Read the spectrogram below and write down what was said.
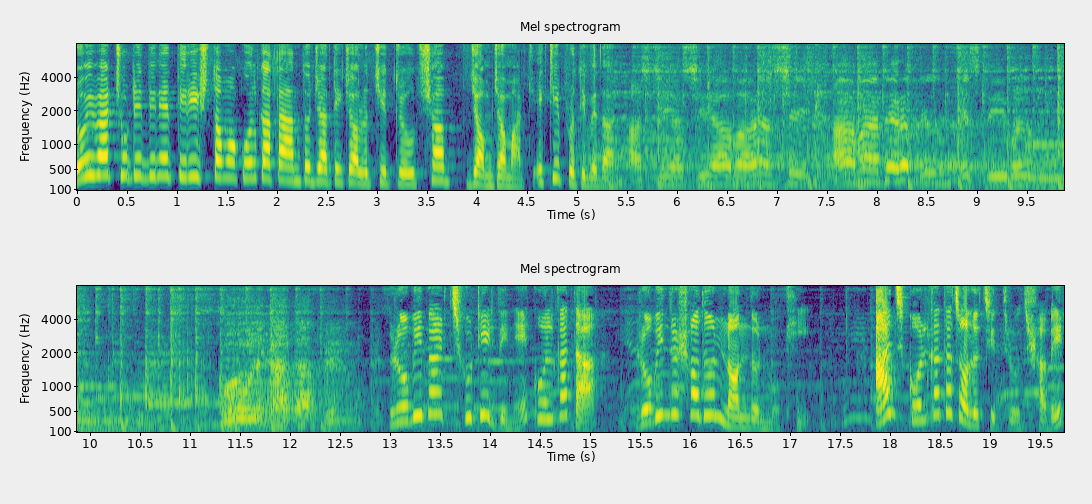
রবিবার ছুটির দিনে তিরিশতম কলকাতা আন্তর্জাতিক চলচ্চিত্র উৎসব জমজমাট একটি প্রতিবেদন। আসছে আসছে আবার আসছে আমাদের ফিল্ম ফেস্টিভ্যাল কলকাতা ফিল্ম রবিবার ছুটির দিনে কলকাতা রবীন্দ্র সদন নন্দনমুখী। আজ কলকাতা চলচ্চিত্র উৎসবের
